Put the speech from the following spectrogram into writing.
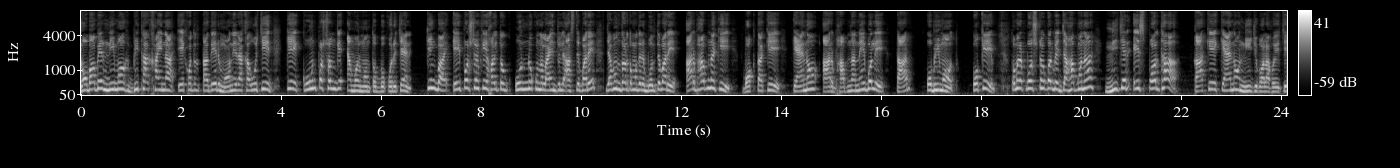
নবাবের নিমক বৃথা খায় না, এ কথা তাদের মনে রাখা উচিত। কে কোন প্রসঙ্গে এমন মন্তব্য করেছেন? কিংবা এই প্রশ্নকে হয়তো অন্য কোনো লাইন তুলে আসতে পারে, যেমন ধর তোমাদের বলতে পারে, আর ভাবনা কি? বক্তাকে কেন আর ভাবনা নেই বলে? তার অভিমত। ওকে, তোমরা প্রশ্ন করবে, জাহাপনা, নিচের এই স্পর্ধা? কাকে কেন নিজ বলা হয়েছে?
